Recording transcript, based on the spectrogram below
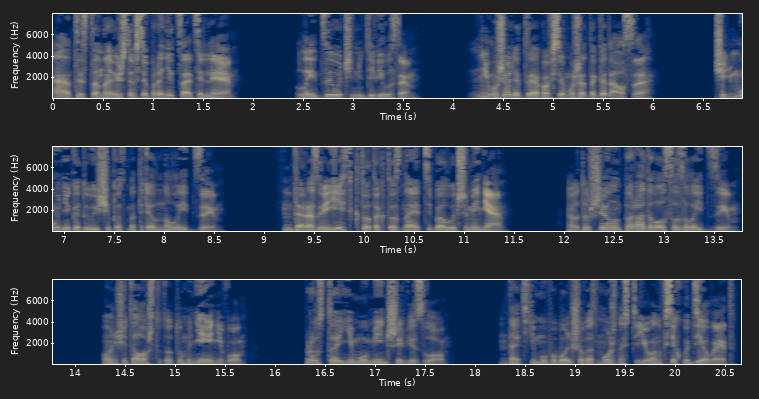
«А ты становишься все проницательнее». Лэйдзи очень удивился. «Неужели ты обо всем уже догадался?» Ченьму негодующе посмотрел на Лэйдзи. «Да разве есть кто-то, кто знает тебя лучше меня?» В душе он порадовался за Лэйдзи. Он считал, что тот умнее него. Просто ему меньше везло. Дать ему побольше возможностей, и он всех уделает.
